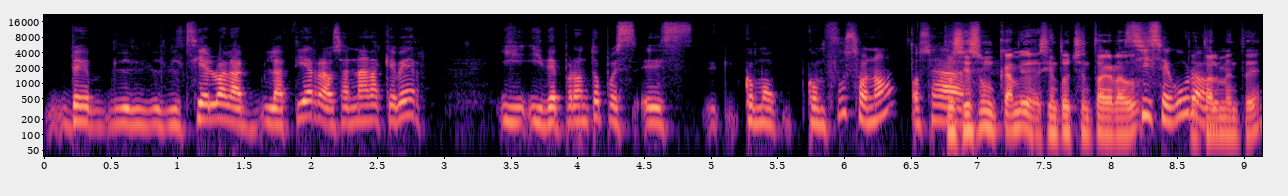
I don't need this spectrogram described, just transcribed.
del cielo a la, la tierra, o sea, nada que ver. Y, y de pronto, pues, es como confuso, ¿no? O sea, Pues sí es un cambio de 180 grados. Sí, seguro. Totalmente.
